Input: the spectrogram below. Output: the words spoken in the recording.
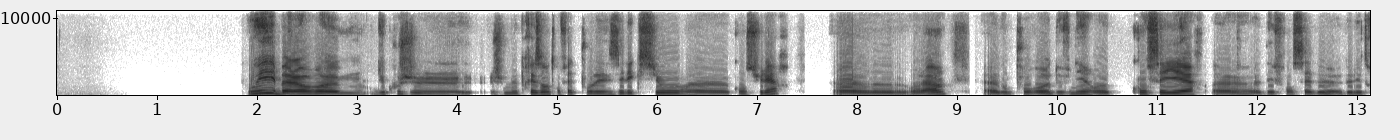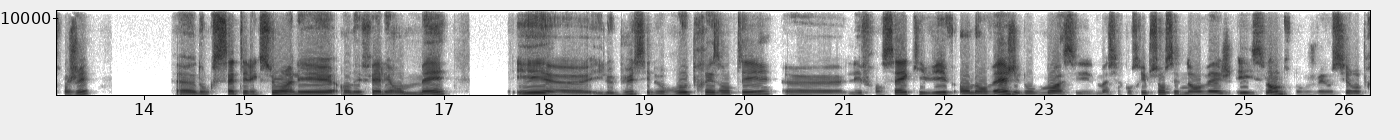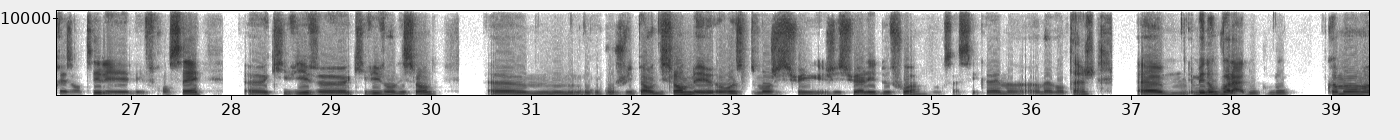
Oui, bah alors du coup, je, me présente en fait pour les élections consulaires. voilà, donc pour devenir conseillère des Français de, l'étranger. donc cette élection, elle est en effet, elle est en mai. Et, le but, c'est de représenter les Français qui vivent en Norvège. Et donc, moi, ma circonscription, c'est Norvège et Islande. Donc, je vais aussi représenter les, Français euh, qui, vivent, qui vivent en Islande. Bon, je ne vis pas en Islande, mais heureusement, j'y suis, j'y suis allée deux fois. Donc, ça, c'est quand même un, avantage. mais donc, voilà. Donc, comment,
